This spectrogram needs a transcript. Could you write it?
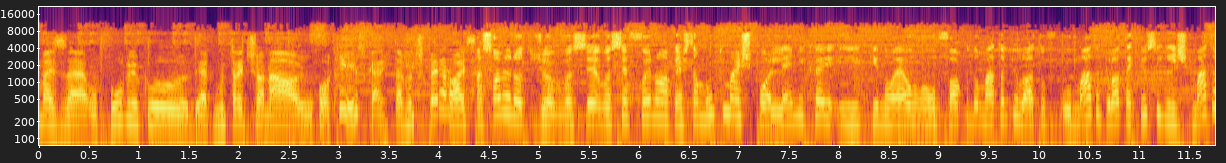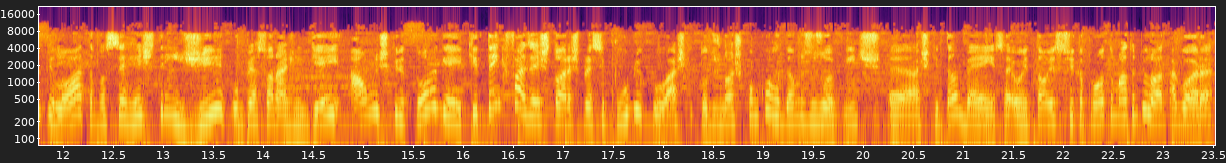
mas ah, o público é muito tradicional. E, pô, que isso, cara? A gente tá vendo super-heróis. Mas só um minuto, Diogo. Você, você foi numa questão muito mais polêmica e que não é o, o foco do Mata Pilota. O, o Mata Pilota aqui é o seguinte: Mata Pilota, você restringir um personagem gay a um escritor gay que tem que fazer histórias pra esse público. Acho que todos nós concordamos, os ouvintes, é, acho que também. Isso ou então isso fica para outro Mata Pilota. Agora,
